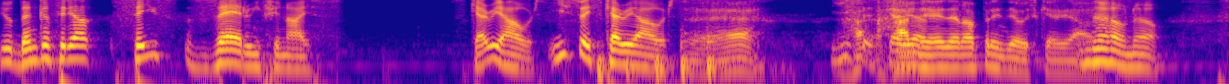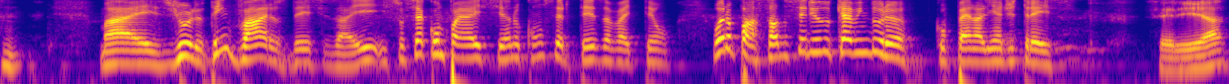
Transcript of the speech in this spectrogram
E o Duncan seria 6-0 em finais. Scary Hours. Isso é Scary Hours. É. Isso é Scary Harden Hours. ainda não aprendeu Scary Hours. Não, não. Mas, Júlio, tem vários desses aí. E se você acompanhar esse ano, com certeza vai ter um. O ano passado seria o do Kevin Durant, com o pé na linha de três. Seria.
